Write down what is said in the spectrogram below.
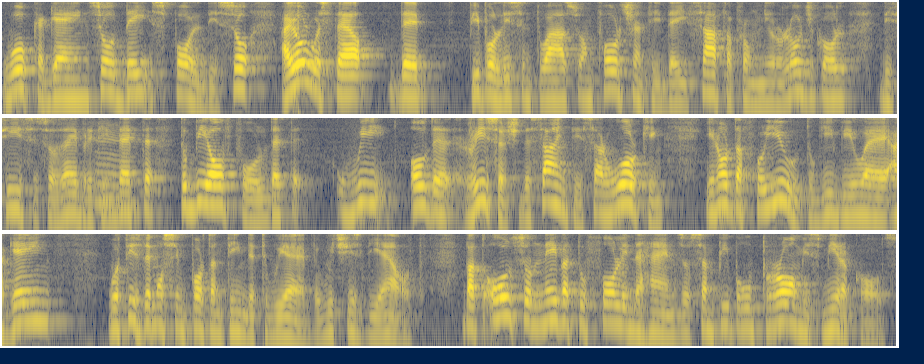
walk again. So they spoil this. So I always tell the people listen to us, unfortunately, they suffer from neurological diseases or everything, that uh, to be hopeful that we, all the research, the scientists are working in order for you to give you a, again what is the most important thing that we have, which is the health. But also never to fall in the hands of some people who promise miracles.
